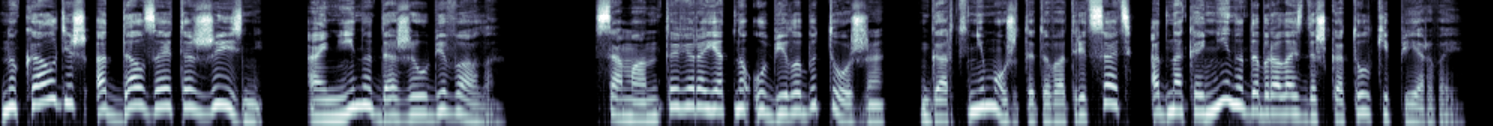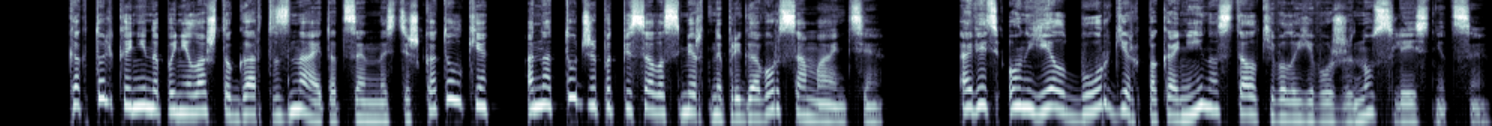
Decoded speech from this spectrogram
Но Калдиш отдал за это жизнь, а Нина даже убивала. Саманта, вероятно, убила бы тоже. Гард не может этого отрицать, однако Нина добралась до шкатулки первой. Как только Нина поняла, что Гард знает о ценности шкатулки, она тут же подписала смертный приговор Саманте. А ведь он ел бургер, пока Нина сталкивала его жену с лестницы.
